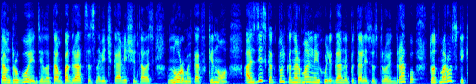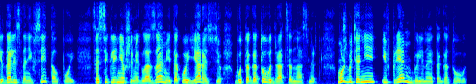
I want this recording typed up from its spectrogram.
там другое дело там подраться с новичками считалось нормой как в кино. А здесь как только нормальные хулиганы пытались устроить драку то отморозки кидались на них всей толпой со стекленевшими глазами и такой яростью будто готовы готовы драться насмерть. Может быть они и впрямь были на это готовы.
